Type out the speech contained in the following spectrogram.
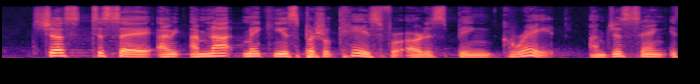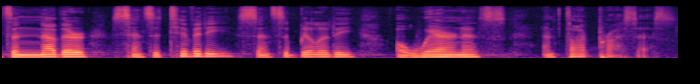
just to say, I mean, I'm not making a special case for artists being great. I'm just saying it's another sensitivity, sensibility, awareness, and thought process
